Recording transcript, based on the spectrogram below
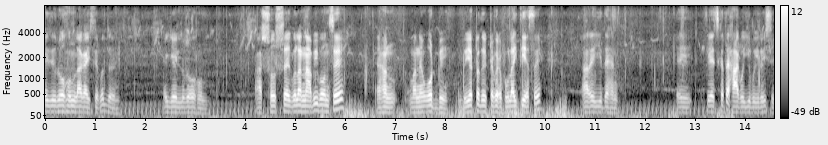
এই যে রহুন লাগাইছে, বুঝলেন? এই যে রহুন। আর সর্ষে এগুলা নাবি বনছে, এখন মানে উঠবে। দুই একটা দুই একটা করে ফুলাইতে আছে। আর এই দেখেন, এই পেঁয়াজ খেতে হাগ হইয়ে বই রয়েছে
